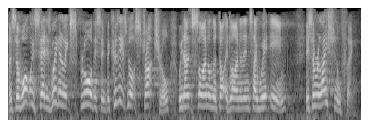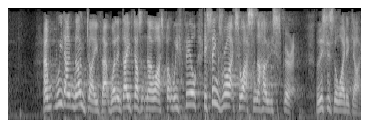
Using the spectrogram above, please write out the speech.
And so what we've said is we're going to explore this thing. Because it's not structural, we don't sign on the dotted line and then say we're in. It's a relational thing. And we don't know Dave that well, and Dave doesn't know us, but we feel it seems right to us and the Holy Spirit that this is the way to go.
